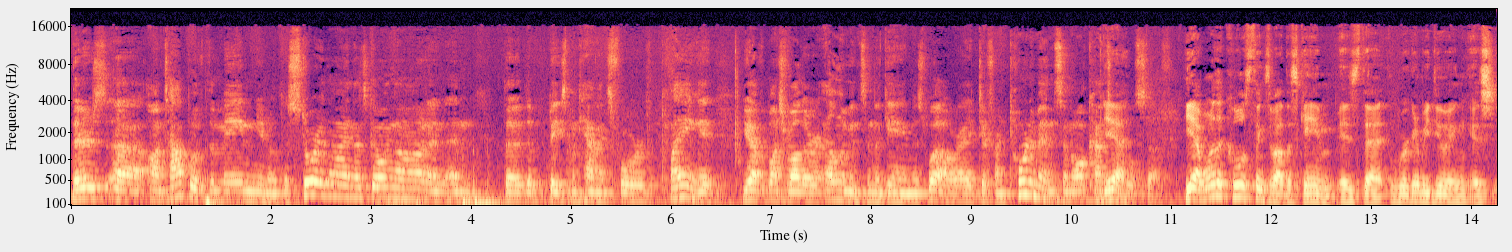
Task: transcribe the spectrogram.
There's uh, on top of the main, you know, the storyline that's going on and, and the, the base mechanics for playing it, you have a bunch of other elements in the game as well, right? Different tournaments and all kinds Yeah. of cool stuff. Yeah, one of the coolest things about this game is that we're going to be doing is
